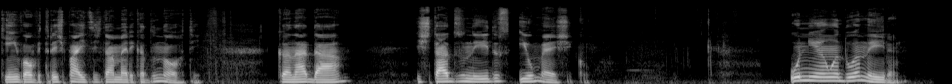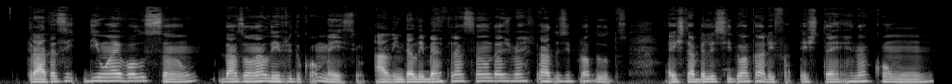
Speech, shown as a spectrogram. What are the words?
que envolve três países da América do Norte: Canadá, Estados Unidos e o México. União Aduaneira trata-se de uma evolução da zona livre do comércio, além da libertação dos mercados e produtos. É estabelecida uma tarifa externa comum,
